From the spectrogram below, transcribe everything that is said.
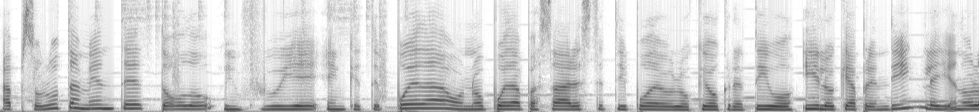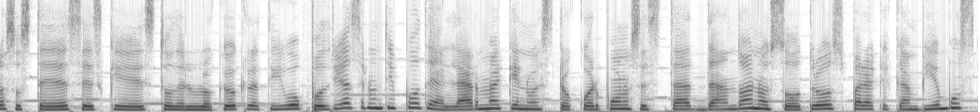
absolutamente todo influye en que te pueda o no pueda pasar este tipo de bloqueo creativo. Y lo que aprendí leyéndolos a ustedes es que esto del bloqueo creativo podría ser un tipo de alarma que nuestro cuerpo nos está dando a nosotros para que cambiemos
